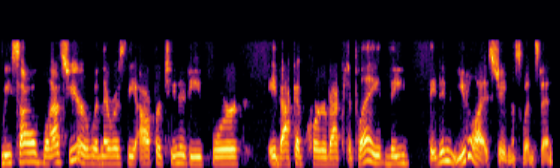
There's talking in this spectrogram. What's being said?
we saw last year when there was the opportunity for a backup quarterback to play, they they didn't utilize Jameis Winston.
